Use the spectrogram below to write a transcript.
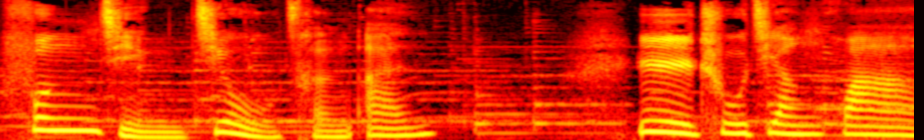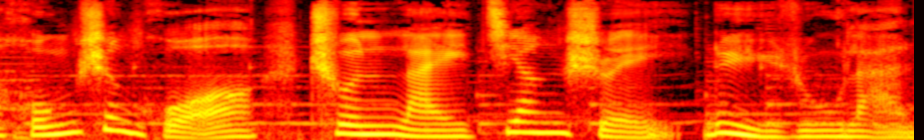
风景旧曾谙。”日出江花红胜火，春来江水绿如蓝，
